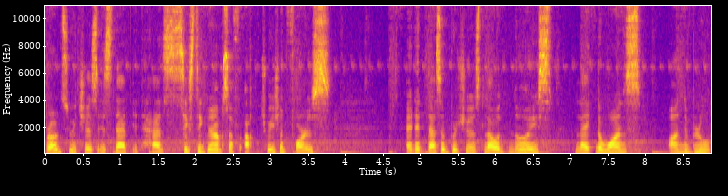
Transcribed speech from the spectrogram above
brown switches is that it has 60 grams of actuation force and it doesn't produce loud noise like the ones on the blue.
